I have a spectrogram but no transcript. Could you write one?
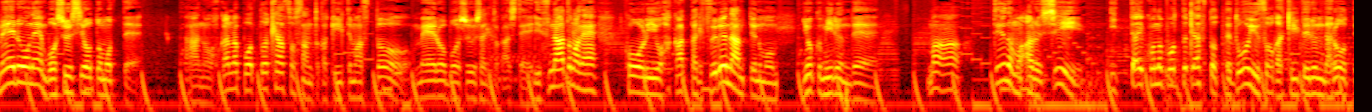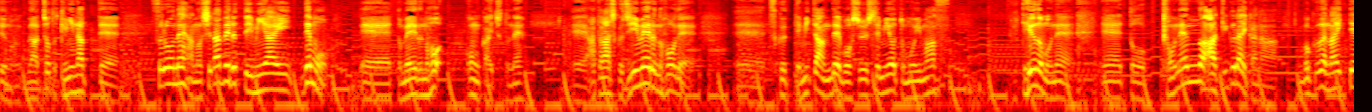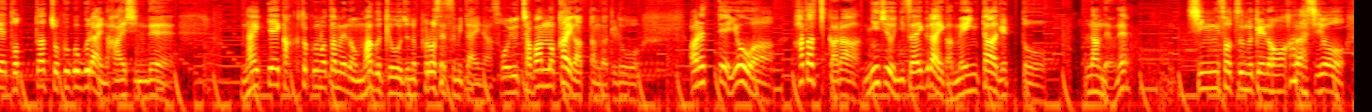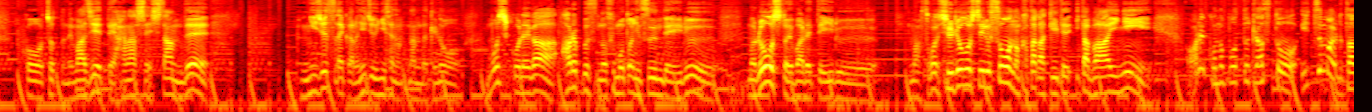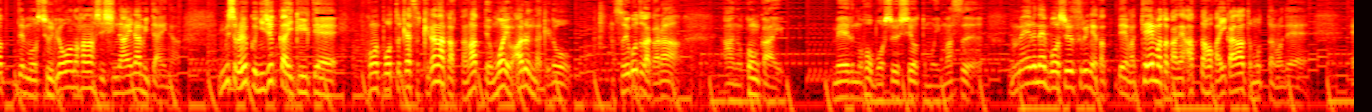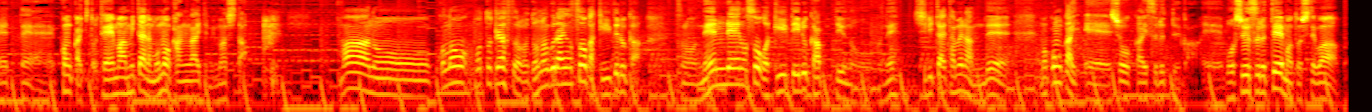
メールをね、募集しようと思って、あの、他のポッドキャストさんとか聞いてますと、メールを募集したりとかして、リスナーとのね、交流を図ったりするなんていうのもよく見るんで、まあ、っていうのもあるし、一体このポッドキャストってどういう層が聞いてるんだろうっていうのがちょっと気になって、それをね、あの、調べるって意味合いでも、えー、っと、メールの方、今回ちょっとね、えー、新しく Gmail の方で、えー、作ってみたんで募集してみようと思います。っていうのもね、えっ、と、去年の秋ぐらいかな、僕が内定取った直後ぐらいの配信で、内定獲得のためのマグ教授のプロセスみたいな、そういう茶番の回があったんだけど、あれって要は、20歳から22歳ぐらいがメインターゲットなんだよね。新卒向けの話を、こう、ちょっとね、交えて話してしたんで、20歳から22歳なんだけど、もしこれがアルプスの麓に住んでいる、まあ、老子と呼ばれている、まあ、そこで修行している層の方が聞いていた場合に、あれ、このポッドキャスト、いつまで経っても修行の話しないな、みたいな。むしろよく20回聞いて、このポッドキャスト切らなかったなって思いはあるんだけど、そういうことだから、あの、今回、メールの方募集しようと思います。メールね、募集するにあたって、まあ、テーマとかね、あった方がいいかなと思ったので、えー、っとね、今回ちょっとテーマみたいなものを考えてみました。まああのー、このポッドキャストがどのぐらいの層が聞いてるか、その年齢の層が聞いているかっていうのをね、知りたいためなんで、まあ、今回、えー、紹介するっていうか、えー、募集するテーマとしては、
